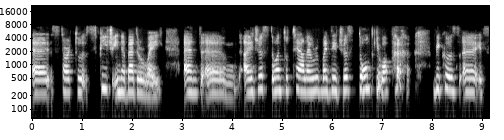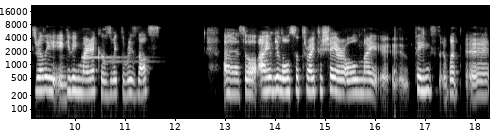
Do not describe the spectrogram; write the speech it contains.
uh, start to speech in a better way. And um, i just want to tell everybody just don't give up because uh, it's really giving miracles with the results. Uh, so I will also try to share all my uh, things, but uh,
